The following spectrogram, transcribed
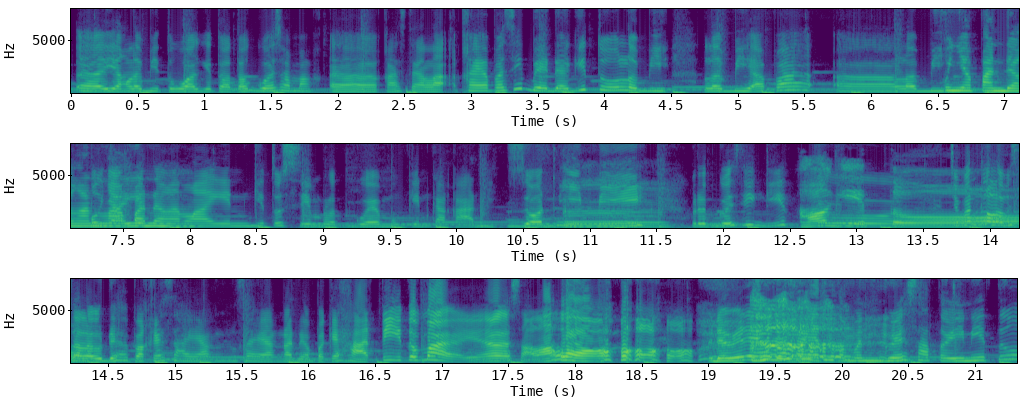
eh, yang lebih tua gitu atau gue sama eh, Castella kayak apa sih beda gitu lebih lebih apa eh, lebih Punya pandangan punya lain. pandangan lain gitu sih menurut gue mungkin kakak adik zone ini Hmm. menurut gue sih gitu Oh gitu. cuman kalau misalnya udah pakai sayang sayangan yang pakai hati itu mah ya salah loh Udah beda ya kayak temen gue satu ini tuh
